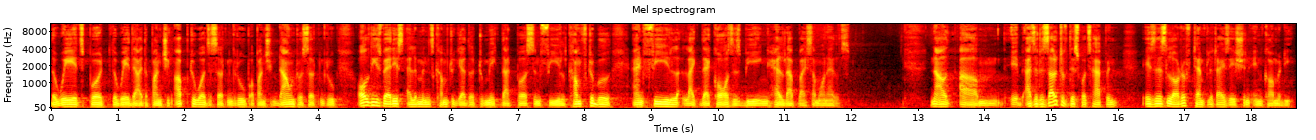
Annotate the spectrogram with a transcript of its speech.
the way it's put, the way they're either punching up towards a certain group or punching down to a certain group. All these various elements come together to make that person feel comfortable and feel like their cause is being held up by someone else. Now, um, as a result of this, what's happened is there's a lot of templatization in comedy.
